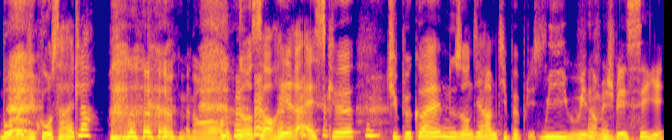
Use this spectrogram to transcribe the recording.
Bon bah du coup on s'arrête là. Non. Non, sans rire. Est-ce que tu peux quand même nous en dire un petit peu plus? Oui, oui, non mais je vais essayer.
